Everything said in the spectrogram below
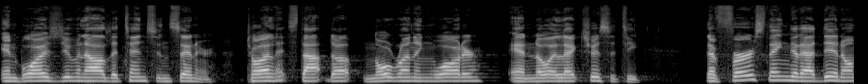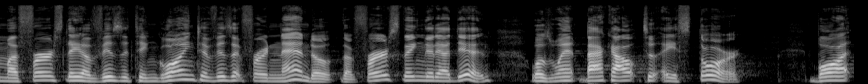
in boys' juvenile detention center. Toilet stopped up, no running water, and no electricity the first thing that I did on my first day of visiting, going to visit Fernando, the first thing that I did was went back out to a store, bought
